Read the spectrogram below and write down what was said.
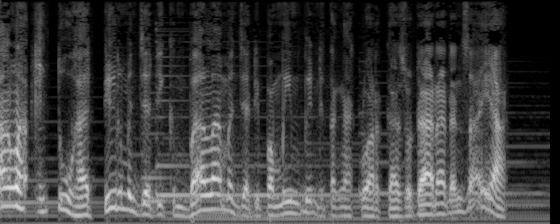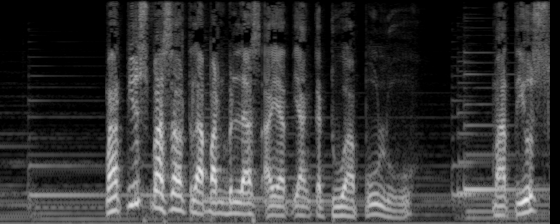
Allah itu hadir menjadi gembala, menjadi pemimpin di tengah keluarga saudara dan saya. Matius pasal 18 ayat yang ke-20. Matius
